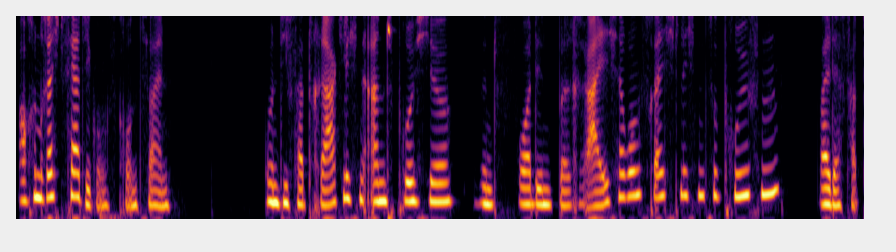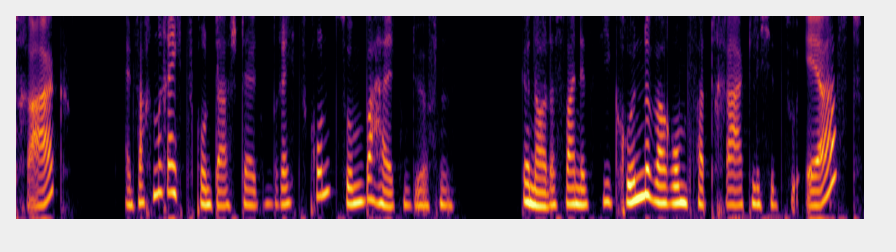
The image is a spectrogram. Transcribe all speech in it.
auch ein Rechtfertigungsgrund sein. Und die vertraglichen Ansprüche sind vor den bereicherungsrechtlichen zu prüfen, weil der Vertrag einfach einen Rechtsgrund darstellt, einen Rechtsgrund zum Behalten dürfen. Genau, das waren jetzt die Gründe, warum vertragliche zuerst.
